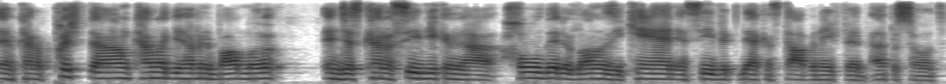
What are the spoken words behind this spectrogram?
and kind of push down, kind of like you're having a bowel movement and just kind of see if you can uh, hold it as long as you can and see if it, that can stop an AFib episodes.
